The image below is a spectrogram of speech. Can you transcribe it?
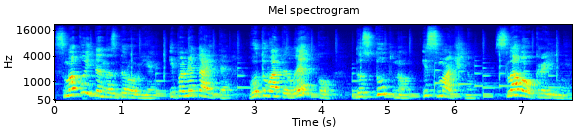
Смакуйте на здоров'я і пам'ятайте, готувати легко, доступно і смачно. Слава Україні!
